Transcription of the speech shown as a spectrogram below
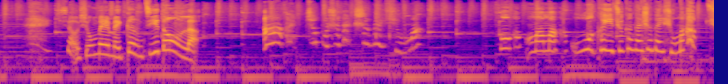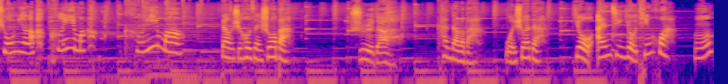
小熊妹妹更激动了。去看看圣诞熊吗？求你了，可以吗？可以吗？到时候再说吧。是的，看到了吧？我说的，又安静又听话。嗯。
